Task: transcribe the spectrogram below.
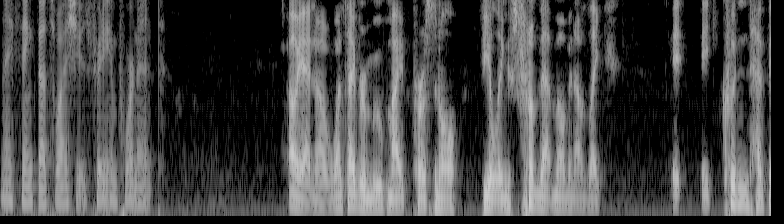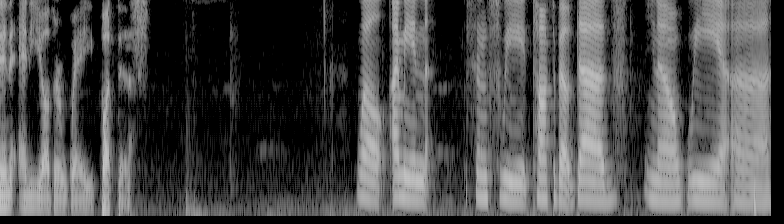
And I think that's why she was pretty important. Oh yeah, no. Once I removed my personal feelings from that moment, I was like, it it couldn't have been any other way but this. Well, I mean, since we talked about dads, you know, we uh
